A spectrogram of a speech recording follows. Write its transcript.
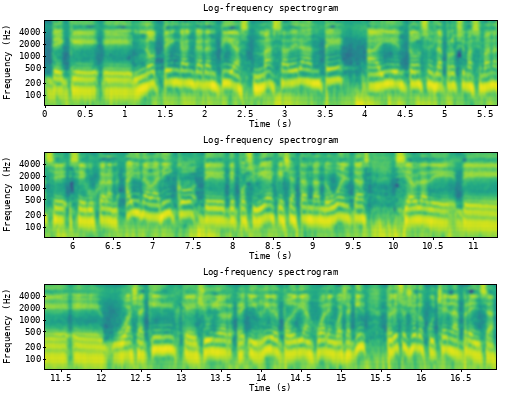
de que eh, no tengan garantías más adelante, ahí entonces la próxima semana se, se buscarán. Hay un abanico de, de posibilidades que ya están dando vueltas. Se habla de, de eh, Guayaquil, que Junior y River podrían jugar en Guayaquil, pero eso yo lo escuché en la prensa.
